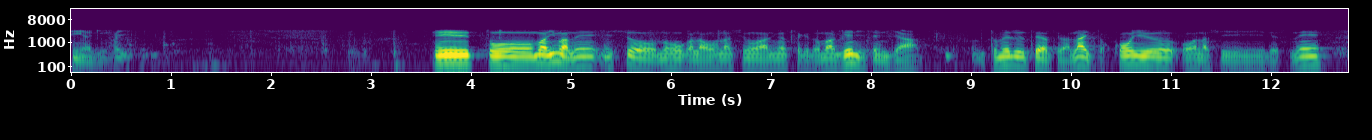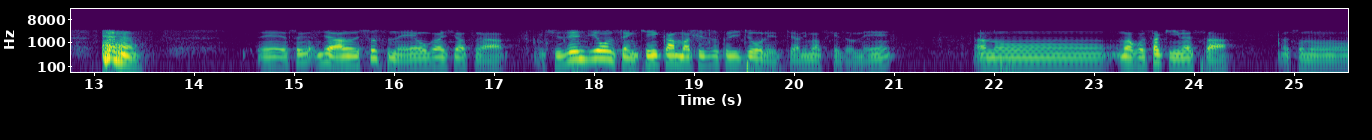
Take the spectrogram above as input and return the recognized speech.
信也議員。はいえーとまあ、今ね、市長の方からお話もありましたけど、まあ、現時点じゃ止める手当はないと、こういうお話ですね。えー、それじゃあ、あの一つね、お伺いしますが、修善寺温泉景観まちづくり条例ってありますけどね、あのー、まあ、これさっき言いました、その、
